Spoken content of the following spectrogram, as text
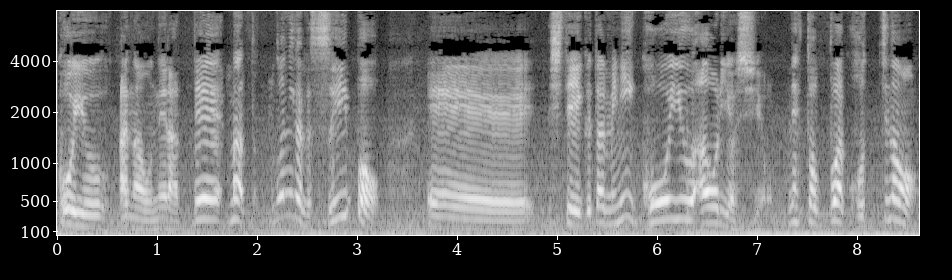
こういう穴を狙って、まあ、とにかくスイープを、えー、していくために、こういう煽りをしよう。ね、トップはこっちの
